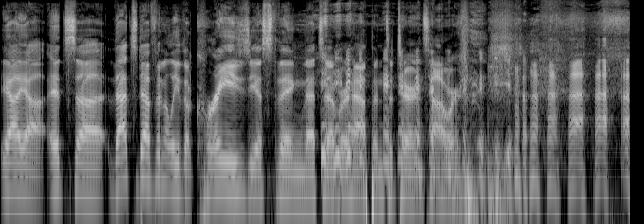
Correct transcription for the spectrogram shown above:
yeah, yeah. It's uh, that's definitely the craziest thing that's ever happened to Terrence Howard.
